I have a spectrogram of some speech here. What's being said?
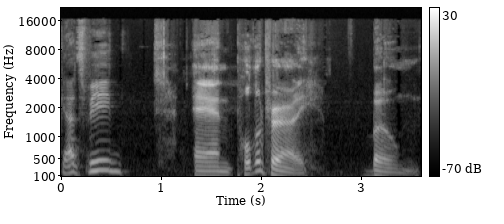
Godspeed. and pull the trinity. Boom.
